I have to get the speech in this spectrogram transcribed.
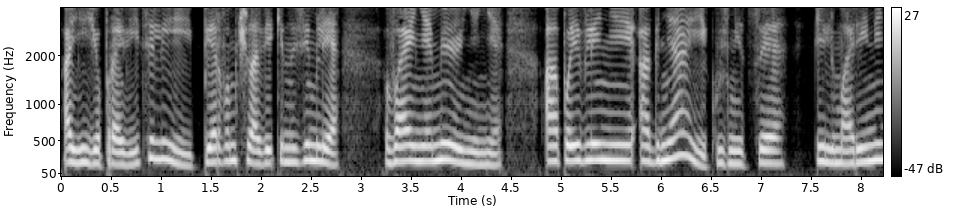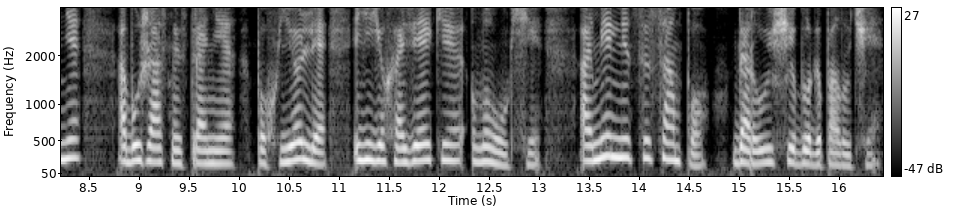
о ее правителе и первом человеке на земле, Вайне Мёйнине, о появлении огня и кузнеце Ильмаринине, об ужасной стране Похьёлле и ее хозяйке Лоухи, о мельнице Сампо, дарующей благополучие.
